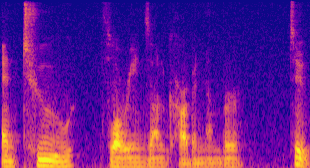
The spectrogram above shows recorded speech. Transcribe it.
and two fluorines on carbon number two.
